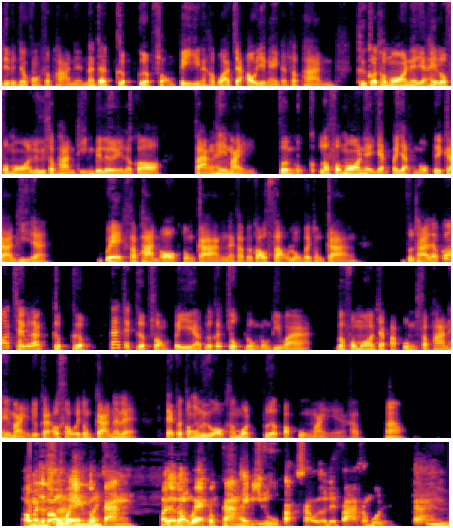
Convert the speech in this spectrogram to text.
ที่เป็นเจ้าของสะพานเนี่ยน่าจะเกือบเกือบสองปีนะครับว่าจะเอายังไงกับสะพาน คือกทมเนี่ยอยากให้รฟมรื้อสะพานทิ้งไปเลย แล้วก็สร้างให้ใหม่ ส่วนรฟมเนี่ยอยากประหยัดงบในการที่จะแหวกสะพานออกตรงกลางนะครับ แล้วก็เอาเสาลงไปตรงกลาง สุดท้ายแล้วก็ใช้เวลาเกือบเกือบน่าจะเกือบสองปีครับแล้วก็จบลงตรงที่ว่ารฟมจะปรับปรุงสะพานให้ใหม่โดยการเอาเสาไว้ตรงกลางนั่นแหละแต่ก็ต้องรื้อออกทั้งหมดเพื่อปรับปรุงใหม่อะครับอ้าวเพราะมันจะต้องแหวกตรงกลาง มันจะต้องแหวกตรงกลางให้มีรูปักเสารถไฟฟ้าข้างบนได้อืม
